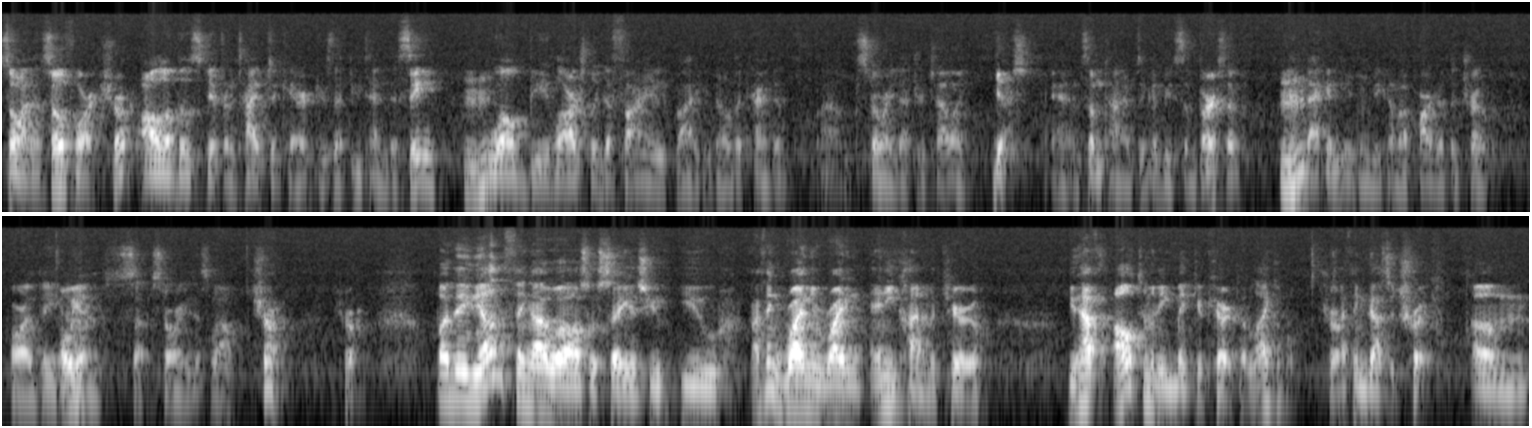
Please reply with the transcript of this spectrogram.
so on and so forth. Sure. All of those different types of characters that you tend to see Mhm. will be largely defined by you know the kind of um, story that you're telling, Yes. and sometimes it can be subversive, Mhm. and that can even become a part of the trope or the Oh, yeah. um, so- stories as well. Sure, sure. But the, the other thing I will also say is you, you I think when you're writing any kind of material, you have to ultimately make your character likable. Sure. I think that's a trick. Um,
